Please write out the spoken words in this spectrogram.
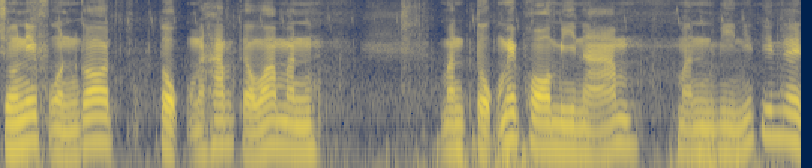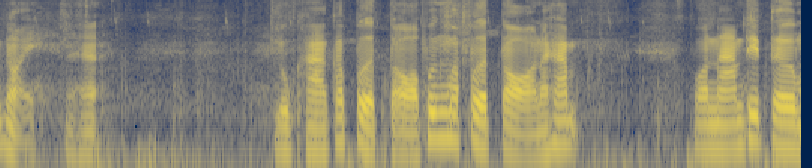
ช่วงนี้ฝนก็ตกนะครับ แต่ว่ามันมันตกไม่พอมีน้ำ มันมีนิดๆหน่อยๆนะฮะลูกค้าก็เปิดต่อเพิ่งมาเปิดต่อนะครับเพอน้ำที่เติม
